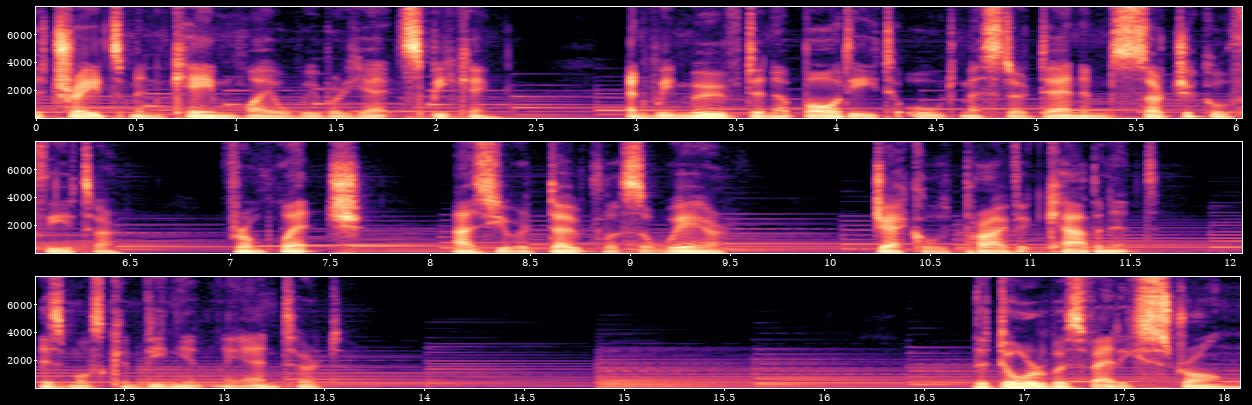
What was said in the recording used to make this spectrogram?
The tradesmen came while we were yet speaking, and we moved in a body to old Mr. Denman's surgical theatre, from which, as you are doubtless aware, Jekyll's private cabinet is most conveniently entered. The door was very strong,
